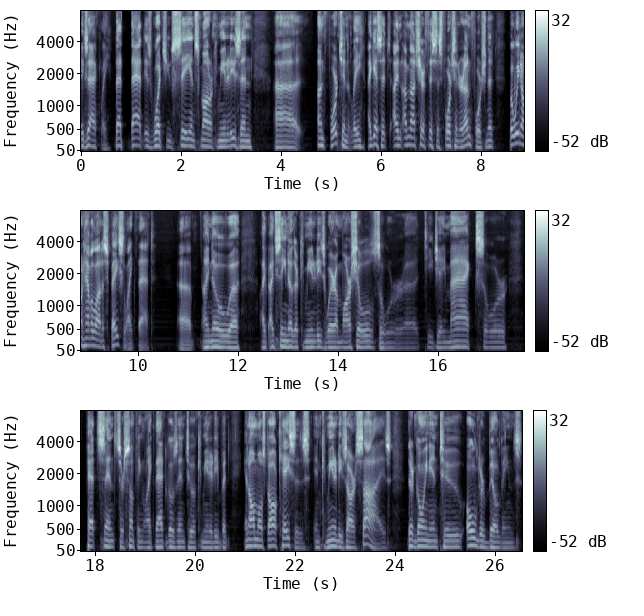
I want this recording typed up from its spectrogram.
Exactly. That that is what you see in smaller communities, and uh, unfortunately, I guess it's. I, I'm not sure if this is fortunate or unfortunate, but we don't have a lot of space like that. Uh, I know uh, I've, I've, seen other communities where a Marshalls or a TJ Maxx or PetSense or something like that goes into a community, but in almost all cases, in communities our size, they're going into older buildings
